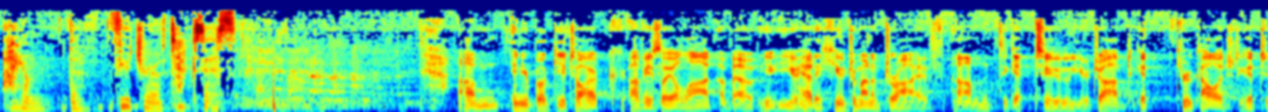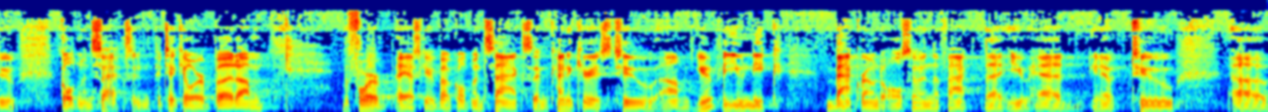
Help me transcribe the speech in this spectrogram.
I am the future of Texas. Um, in your book, you talk obviously a lot about you, you had a huge amount of drive um, to get to your job, to get through college, to get to Goldman Sachs in particular. But um, before I ask you about Goldman Sachs, I'm kind of curious too. Um, you have a unique background also in the fact that you had, you know, two uh,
